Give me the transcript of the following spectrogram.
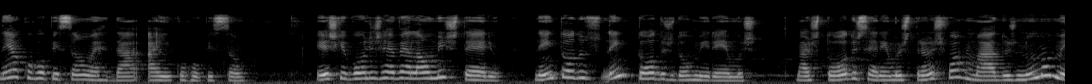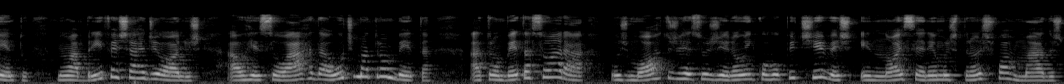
nem a corrupção herdar a incorrupção. Eis que vou lhes revelar um mistério: nem todos, nem todos dormiremos, mas todos seremos transformados num momento, num abrir e fechar de olhos, ao ressoar da última trombeta. A trombeta soará, os mortos ressurgirão incorruptíveis e nós seremos transformados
